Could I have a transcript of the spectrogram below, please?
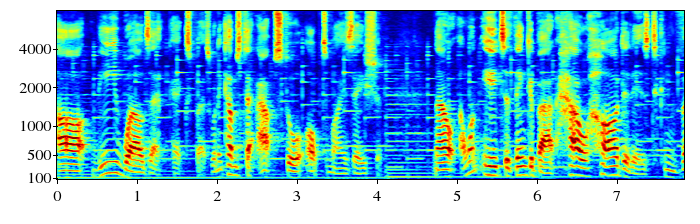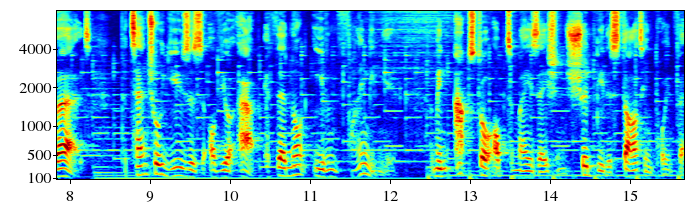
are the world's experts when it comes to App Store optimization. Now, I want you to think about how hard it is to convert potential users of your app if they're not even finding you. I mean, App Store optimization should be the starting point for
